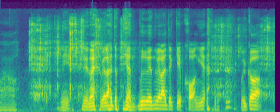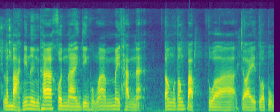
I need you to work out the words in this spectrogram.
ว้าว นี่เห็นไหมเวลาจะเปลี่ยนปืนเวลาจะเก็บของเงี้ยมันก็ลำบากนิดนึงถ้าคนมาจริงๆ ผมว่าไม่ทันน่ะ ต้องต้องปรับตัวจอยตัวปุ่ม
